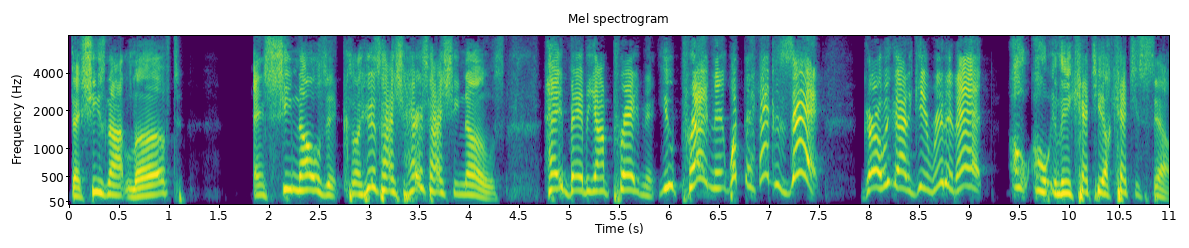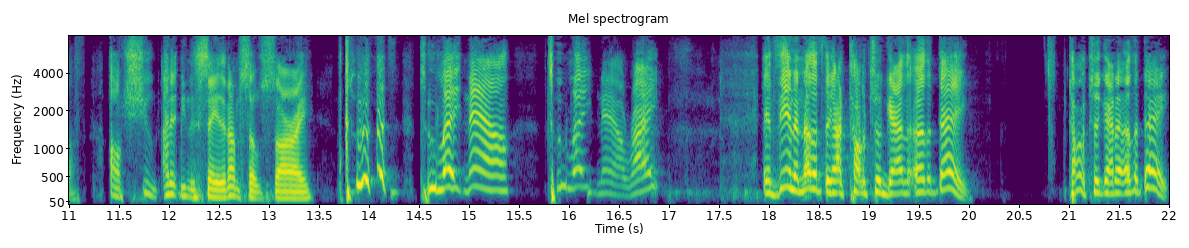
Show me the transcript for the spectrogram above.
that she's not loved, and she knows it. So here's how she, here's how she knows. Hey, baby, I'm pregnant. You pregnant? What the heck is that, girl? We got to get rid of that. Oh, oh, and then you catch you'll catch yourself. Oh shoot, I didn't mean to say that. I'm so sorry. Too late now. Too late now, right? And then another thing, I talked to a guy the other day. Talked to a guy the other day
